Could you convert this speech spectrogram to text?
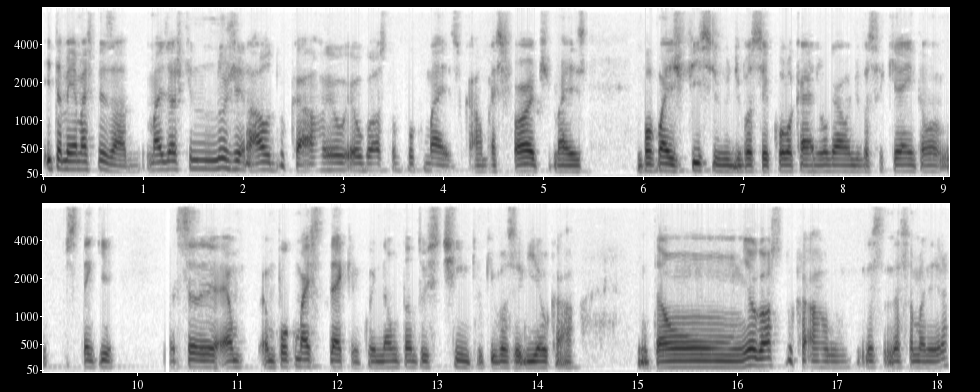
E também é mais pesado. Mas eu acho que no geral do carro eu, eu gosto um pouco mais. O carro mais forte, mais um pouco mais difícil de você colocar no lugar onde você quer, então você tem que você é, um, é um pouco mais técnico e não tanto instinto que você guia o carro. Então eu gosto do carro dessa maneira.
